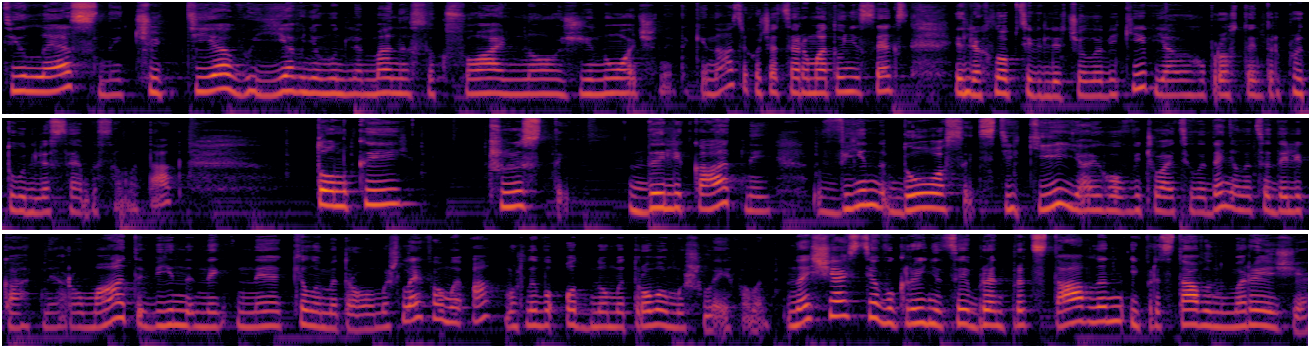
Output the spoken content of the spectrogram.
тілесний, чуттєвий, є в ньому для мене сексуально жіночний такий настрій. Хоча це аромат унісекс і для хлопців, і для чоловіків. Я його просто інтерпретую для себе саме так. Тонкий, чистий, делікатний, він досить стійкий. Я його відчуваю цілий день, але це делікатний аромат. Він не, не кілометровими шлейфами, а можливо однометровими шлейфами. На щастя, в Україні цей бренд представлений і представлений в мережі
